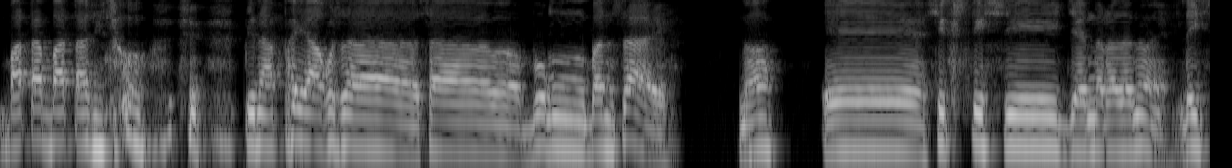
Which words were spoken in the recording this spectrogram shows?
Bata-bata nito, pinapaya ako sa sa buong bansa eh, no? eh 60 si General ano eh, late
